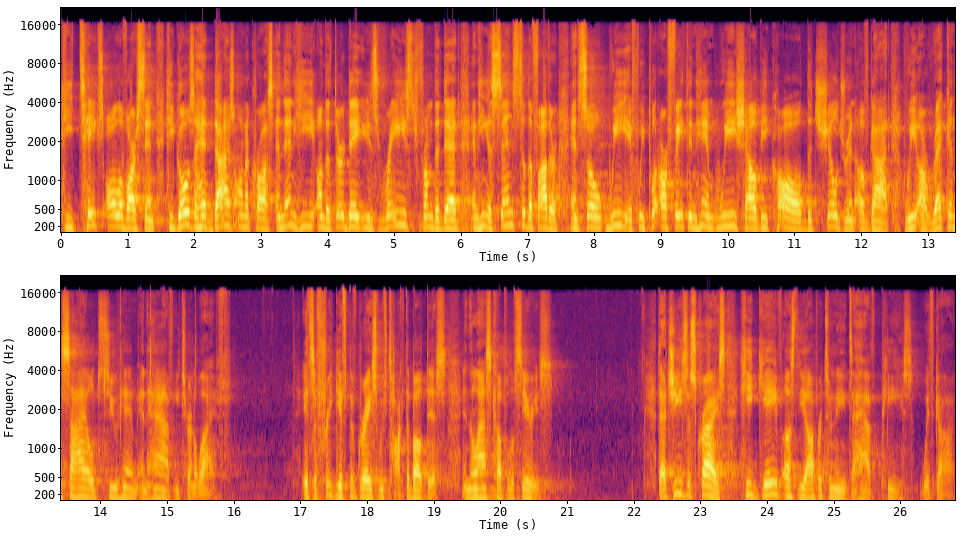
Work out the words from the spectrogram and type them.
He takes all of our sin. He goes ahead, dies on a cross, and then he, on the third day, is raised from the dead and he ascends to the Father. And so, we, if we put our faith in him, we shall be called the children of God. We are reconciled to him and have eternal life. It's a free gift of grace. We've talked about this in the last couple of series. That Jesus Christ, he gave us the opportunity to have peace with God.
